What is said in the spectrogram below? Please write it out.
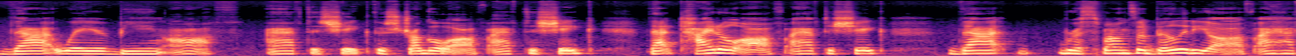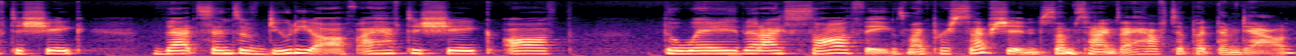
that way of being off. I have to shake the struggle off. I have to shake that title off. I have to shake that responsibility off. I have to shake that sense of duty off. I have to shake off the way that I saw things, my perception. Sometimes I have to put them down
